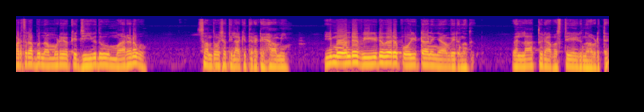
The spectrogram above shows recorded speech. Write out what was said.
പടത്തറബ് നമ്മുടെയൊക്കെ ജീവിതവും മരണവും സന്തോഷത്തിലാക്കി തരട്ടെ ഹാമി. ഈ മോന്റെ വീട് വരെ പോയിട്ടാണ് ഞാൻ വരുന്നത്. വല്ലാത്തൊരവസ്ഥയായിരുന്നു അവിടുത്തെ.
